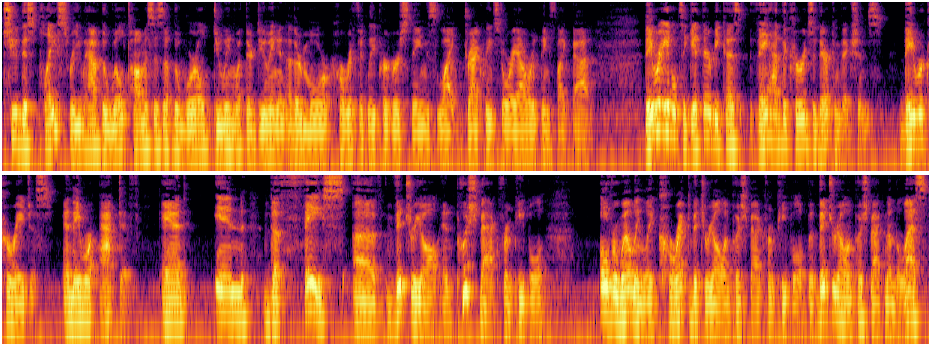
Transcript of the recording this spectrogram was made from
to this place where you have the Will Thomases of the world doing what they're doing and other more horrifically perverse things like Drag Queen Story Hour and things like that They were able to get there because they had the courage of their convictions. They were courageous and they were active. And in the face of vitriol and pushback from people, overwhelmingly correct vitriol and pushback from people, but vitriol and pushback nonetheless,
